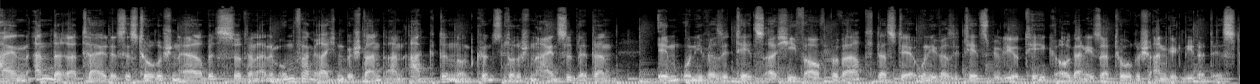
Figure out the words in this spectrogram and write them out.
Ein anderer Teil des historischen Erbes wird in einem umfangreichen Bestand an Akten und künstlerischen Einzelblättern im Universitätsarchiv aufbewahrt, das der Universitätsbibliothek organisatorisch angegliedert ist.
